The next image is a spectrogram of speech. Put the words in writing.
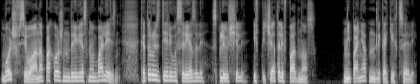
Больше всего она похожа на древесную болезнь, которую с дерева срезали, сплющили и впечатали в поднос. Непонятно для каких целей.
